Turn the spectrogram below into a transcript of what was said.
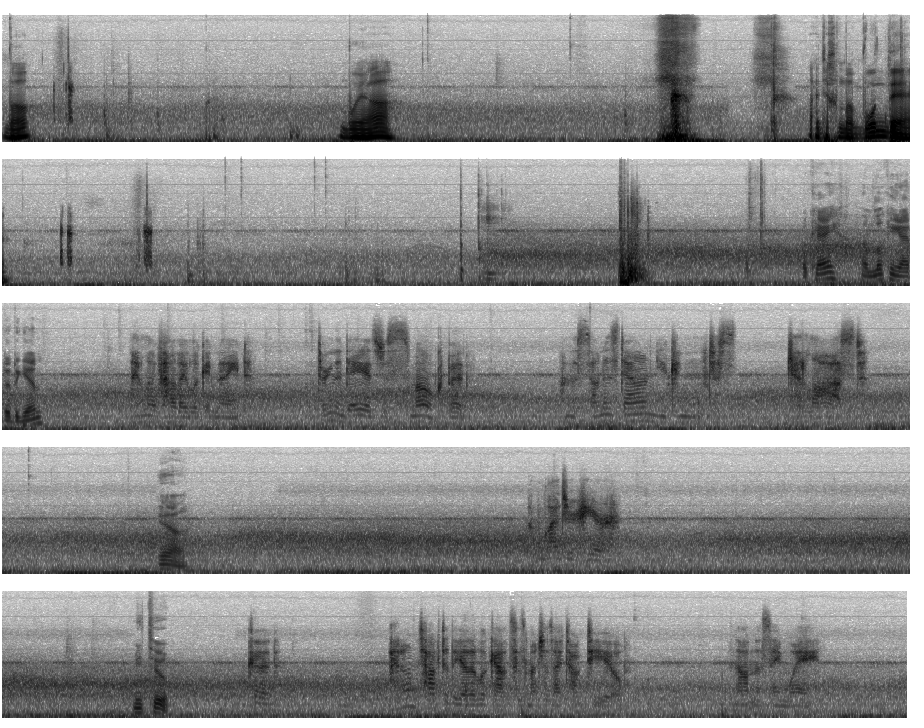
뭐? 뭐야? 아 잠깐만 뭔데? Okay, I'm looking at it again. the same way.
